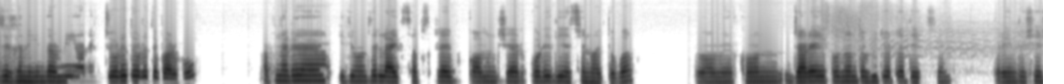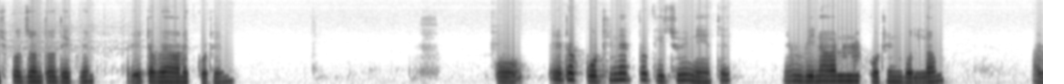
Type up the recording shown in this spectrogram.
যেখানে কিন্তু আমি অনেক জোরে দৌড়াতে পারব। আপনারা ইতিমধ্যে লাইক সাবস্ক্রাইব কমেন্ট শেয়ার করে দিয়েছেন হয়তোবা। তো আমি এখন, যারা এই পর্যন্ত ভিডিওটা দেখছেন, তারা কিন্তু শেষ পর্যন্ত দেখবেন। আর এটা ভাই অনেক কঠিন। ও, এটা কঠিনের তো কিছুই নেই এতে। আমি বিনা কারণে কঠিন বললাম। আর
